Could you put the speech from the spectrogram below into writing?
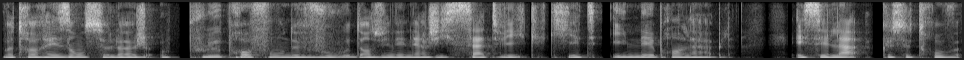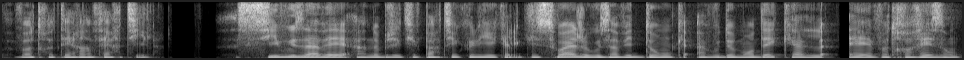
Votre raison se loge au plus profond de vous dans une énergie sattvique qui est inébranlable. Et c'est là que se trouve votre terrain fertile. Si vous avez un objectif particulier quel qu'il soit, je vous invite donc à vous demander quelle est votre raison.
